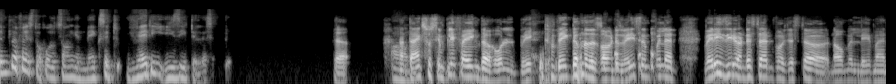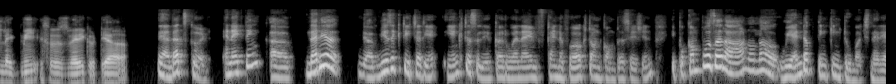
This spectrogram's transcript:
simplifies the whole song and makes it very easy to listen to. Yeah. Um, And thanks for simplifying the whole break breakdown of the song. It is very simple and very easy to understand for just a normal layman like me. So it's very good. Yeah. Yeah, that's good. And I think uh, நிறைய மியூசிக் டீச்சர் என்கிட்ட சொல்லியிருக்காரு when I've kind of worked on composition இப்போ கம்போசர் ஆனோம்னா we end up thinking too much நிறைய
